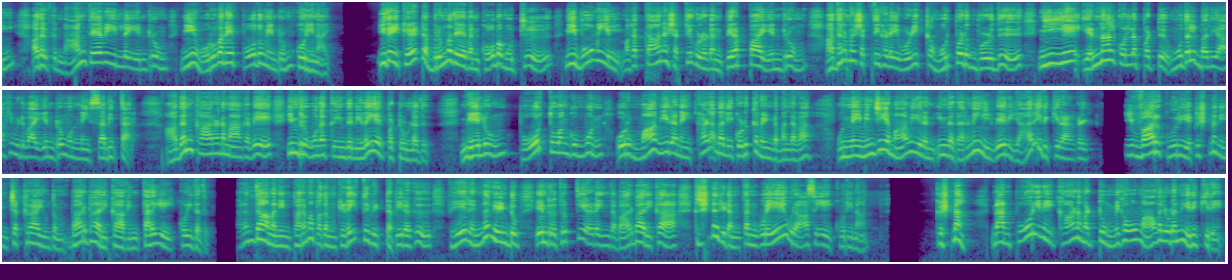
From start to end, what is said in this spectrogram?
அதற்கு நான் தேவையில்லை என்றும் நீ ஒருவனே போதும் என்றும் கூறினாய். இதை கேட்ட பிரம்மதேவன் கோபமுற்று நீ பூமியில் மகத்தான சக்திகளுடன் பிறப்பாய் என்றும் அதர்ம சக்திகளை ஒழிக்க முற்படும் பொழுது நீயே என்னால் கொல்லப்பட்டு முதல் பலியாகி விடுவாய் என்றும் உன்னை சபித்தார். அதன் காரணமாகவே இன்று உனக்கு இந்த நிலை ஏற்பட்டுள்ளது. மேலும் போர் துவங்கும் முன் ஒரு மாவீரனை களபலி கொடுக்க வேண்டும் அல்லவா உன்னை மிஞ்சிய மாவீரன் இந்த தரணியில் வேறு யார் இருக்கிறார்கள்? இவ்வாறு கூறிய கிருஷ்ணனின் சக்கராயுதம் பார்பாரிகாவின் தலையை கொய்தது. பரந்தாமனின் பரமபதம் கிடைத்துவிட்ட பிறகு வேறென்ன வேண்டும் என்று திருப்தி அடைந்த பார்பாரிகா கிருஷ்ணரிடம் தன் ஒரே ஒரு ஆசையை கூறினான். கிருஷ்ணா நான் போரினை காண மட்டும் மிகவும் ஆவலுடன் இருக்கிறேன்.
